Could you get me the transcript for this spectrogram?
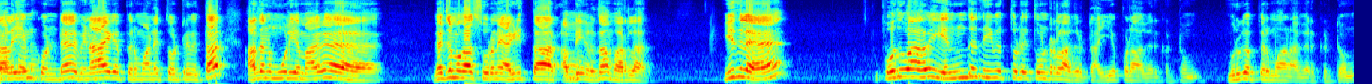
தலையும் கொண்ட விநாயகர் பெருமானை தோற்றுவித்தார். அதன் மூலியமாக கஜமகாசூரனை அழித்தார் அப்படிங்கிறது தான் வரலாறு. இதுல பொதுவாகவே எந்த தெய்வத்துடைய தோன்றலாக இருக்கட்டும் ஐயப்பனாக இருக்கட்டும் முருகப்பெருமானாக இருக்கட்டும்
